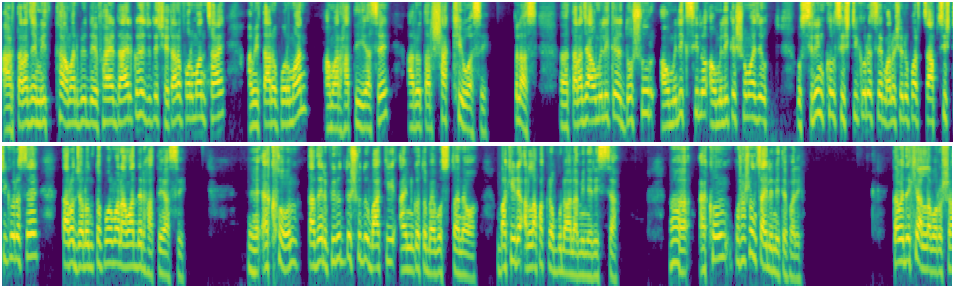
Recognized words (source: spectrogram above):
আর তারা যে মিথ্যা আমার বিরুদ্ধে এফআইআর দায়ের করে, যদি সেটারও প্রমাণ চায়, আমি তারও প্রমাণ আমার হাতেই আছে, আরও তার সাক্ষীও আছে। প্লাস তারা যে আওয়ামী লীগের দোষুর আওয়ামী লীগ ছিল, আওয়ামী লীগের সময় যে উচ্ছৃঙ্খল সৃষ্টি করেছে, মানুষের উপর চাপ সৃষ্টি করেছে, তারও জ্বলন্ত প্রমাণ আমাদের হাতে আছে। এখন তাদের বিরুদ্ধে শুধু বাকি আইনগত ব্যবস্থা নেওয়া বাকিরা আল্লাহ পাক রব্বুল আলমিনের ইচ্ছা। এখন প্রশাসন চাইলে নিতে পারে। তবে দেখি আল্লাহ ভরসা।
